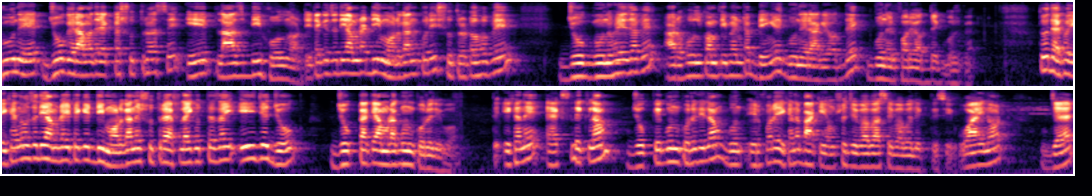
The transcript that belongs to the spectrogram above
গুণের যোগের আমাদের একটা সূত্র আছে A plus B whole not এটাকে যদি আমরা ডি মর্গান করি, সূত্রটা হবে যোগ গুণ হয়ে যাবে আর হোল কমপ্লিমেন্টটা ভেঙে গুণের আগে অর্ধেক, গুণের পরে অর্ধেক বসবে। তো দেখো, এখানেও যদি আমরা এটাকে ডি মর্গানের সূত্র অ্যাপ্লাই করতে যাই, এই যে যোগ, যোগটাকে আমরা গুণ করে দিব। তো এখানে এক্স লিখলাম, যোগকে গুণ করে দিলাম, গুণ, এরপরে এখানে বাকি অংশ যেভাবে আছে সেভাবে লিখতেছি। Y not Z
